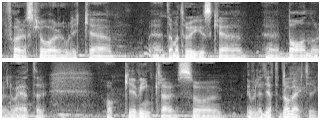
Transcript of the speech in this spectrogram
föreslår olika eh, dramaturgiska eh, banor eller vad det heter och eh, vinklar så är väl ett jättebra verktyg.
